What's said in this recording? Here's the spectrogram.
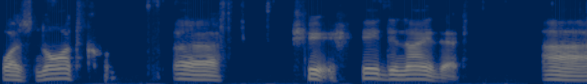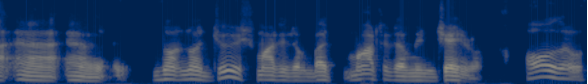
was not, uh, she, she denied that. Uh, uh, uh, not, not Jewish martyrdom, but martyrdom in general. Although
